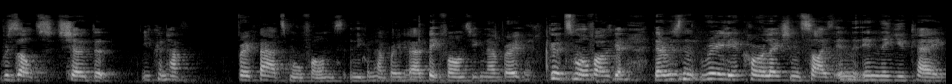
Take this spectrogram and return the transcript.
results showed that you can have very bad small farms and you can have very bad big farms. You can have very good small farms. Yeah, There isn't really a correlation with size in in the UK.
